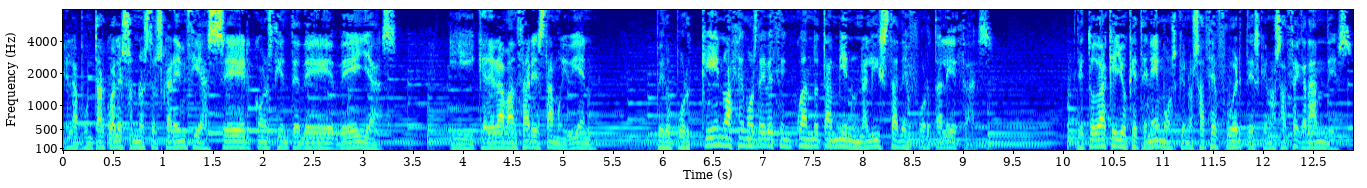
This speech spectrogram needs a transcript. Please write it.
El apuntar cuáles son nuestras carencias, ser consciente de, ellas y querer avanzar está muy bien. Pero ¿por qué no hacemos de vez en cuando también una lista de fortalezas? De todo aquello que tenemos, que nos hace fuertes, que nos hace grandes.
